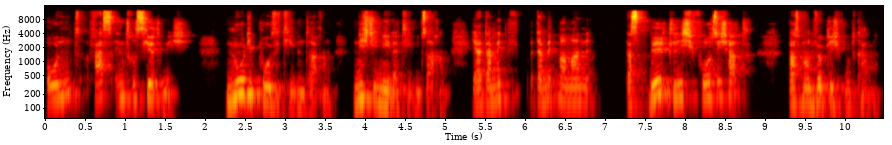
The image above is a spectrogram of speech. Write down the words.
und was interessiert mich. Nur die positiven Sachen, nicht die negativen Sachen. Ja, damit, damit man, man das bildlich vor sich hat, was man wirklich gut kann.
